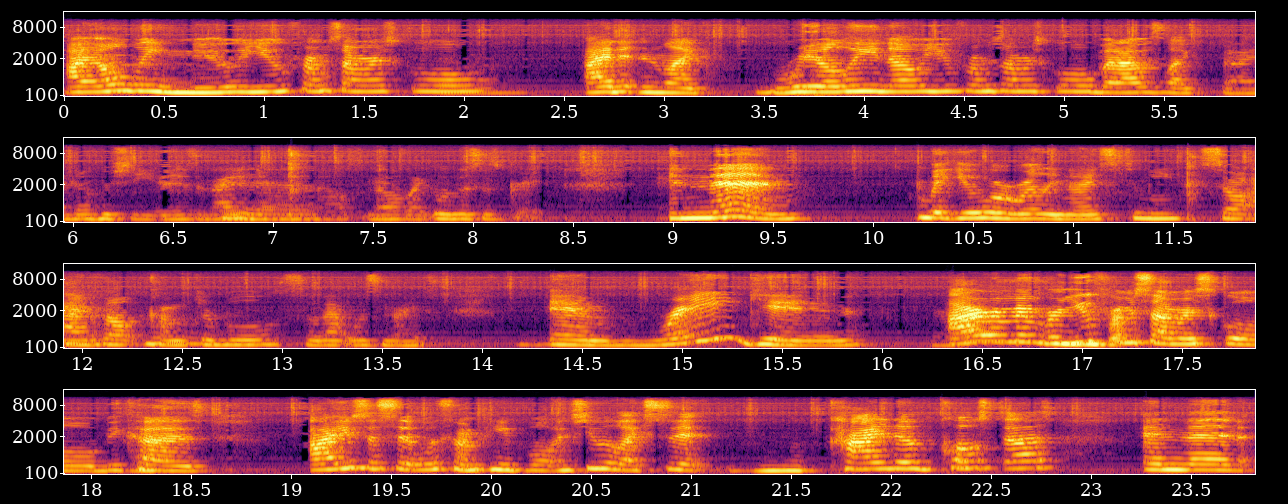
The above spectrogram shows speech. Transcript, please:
I only knew you from summer school. I didn't like really know you from summer school, but I was like, but I know who she is and I didn't know anyone else. And I was like, oh, this is great. And then, but you were really nice to me, so I felt mm-hmm. comfortable, so that was nice. And Reagan, I remember you from summer school because I used to sit with some people and she would like sit kind of close to us. And then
